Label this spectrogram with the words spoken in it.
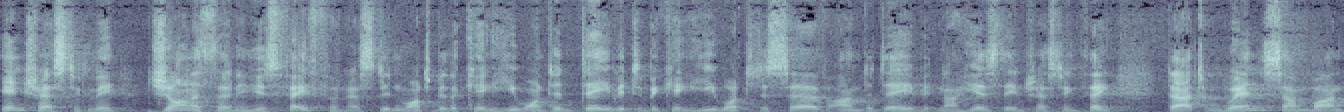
Interestingly, Jonathan, in his faithfulness, didn't want to be the king. He wanted David to be king. He wanted to serve under David. Now, here's the interesting thing that when someone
